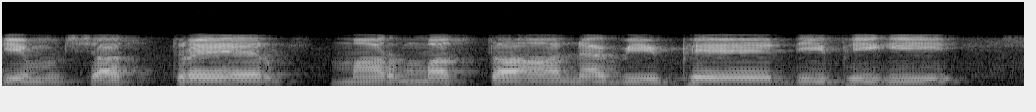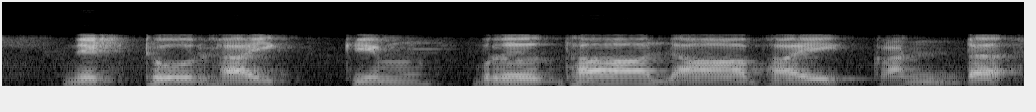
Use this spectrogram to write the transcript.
किं शस्त्रेर् मर्मस्थानविभेदिभिः निष्ठुरैः किं वृद्धा लाभैः कण्ठशोषणहेतुभिः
